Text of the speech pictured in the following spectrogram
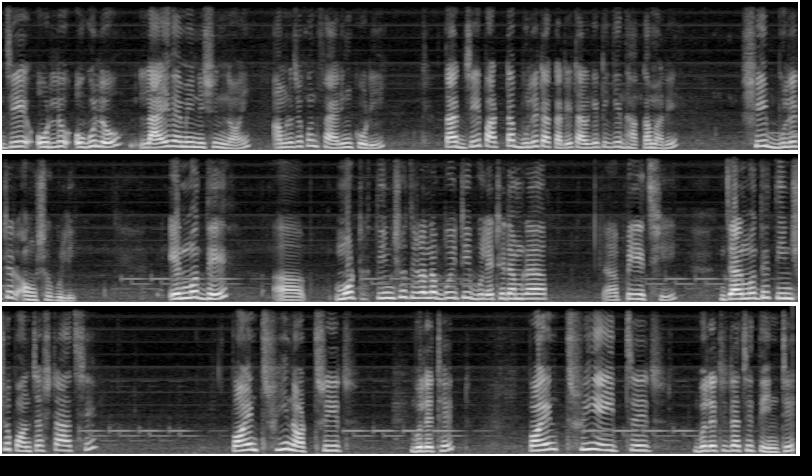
যে ওগুলো ওগুলো লাইভ অ্যামিনিশন নয়। আমরা যখন ফায়ারিং করি, তার যে পার্টটা বুলেট আকারে টার্গেটে গিয়ে ধাক্কা মারে, সেই বুলেটের অংশগুলি। এর মধ্যে মোট তিনশো তিরানব্বইটি বুলেট হেড আমরা পেয়েছি, যার মধ্যে তিনশো পঞ্চাশটা আছে। পয়েন্ট থ্রি নট থ্রির বুলেট হেড পয়েন্ট থ্রি এইটের বুলেট হেড আছে তিনটে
